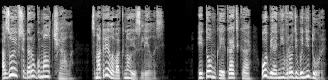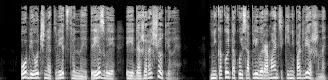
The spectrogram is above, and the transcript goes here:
А Зоя всю дорогу молчала, смотрела в окно и злилась. И Томка, и Катька, обе они вроде бы не дуры. Обе очень ответственные, трезвые и даже расчетливые. Никакой такой сопливой романтики не подвержены.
